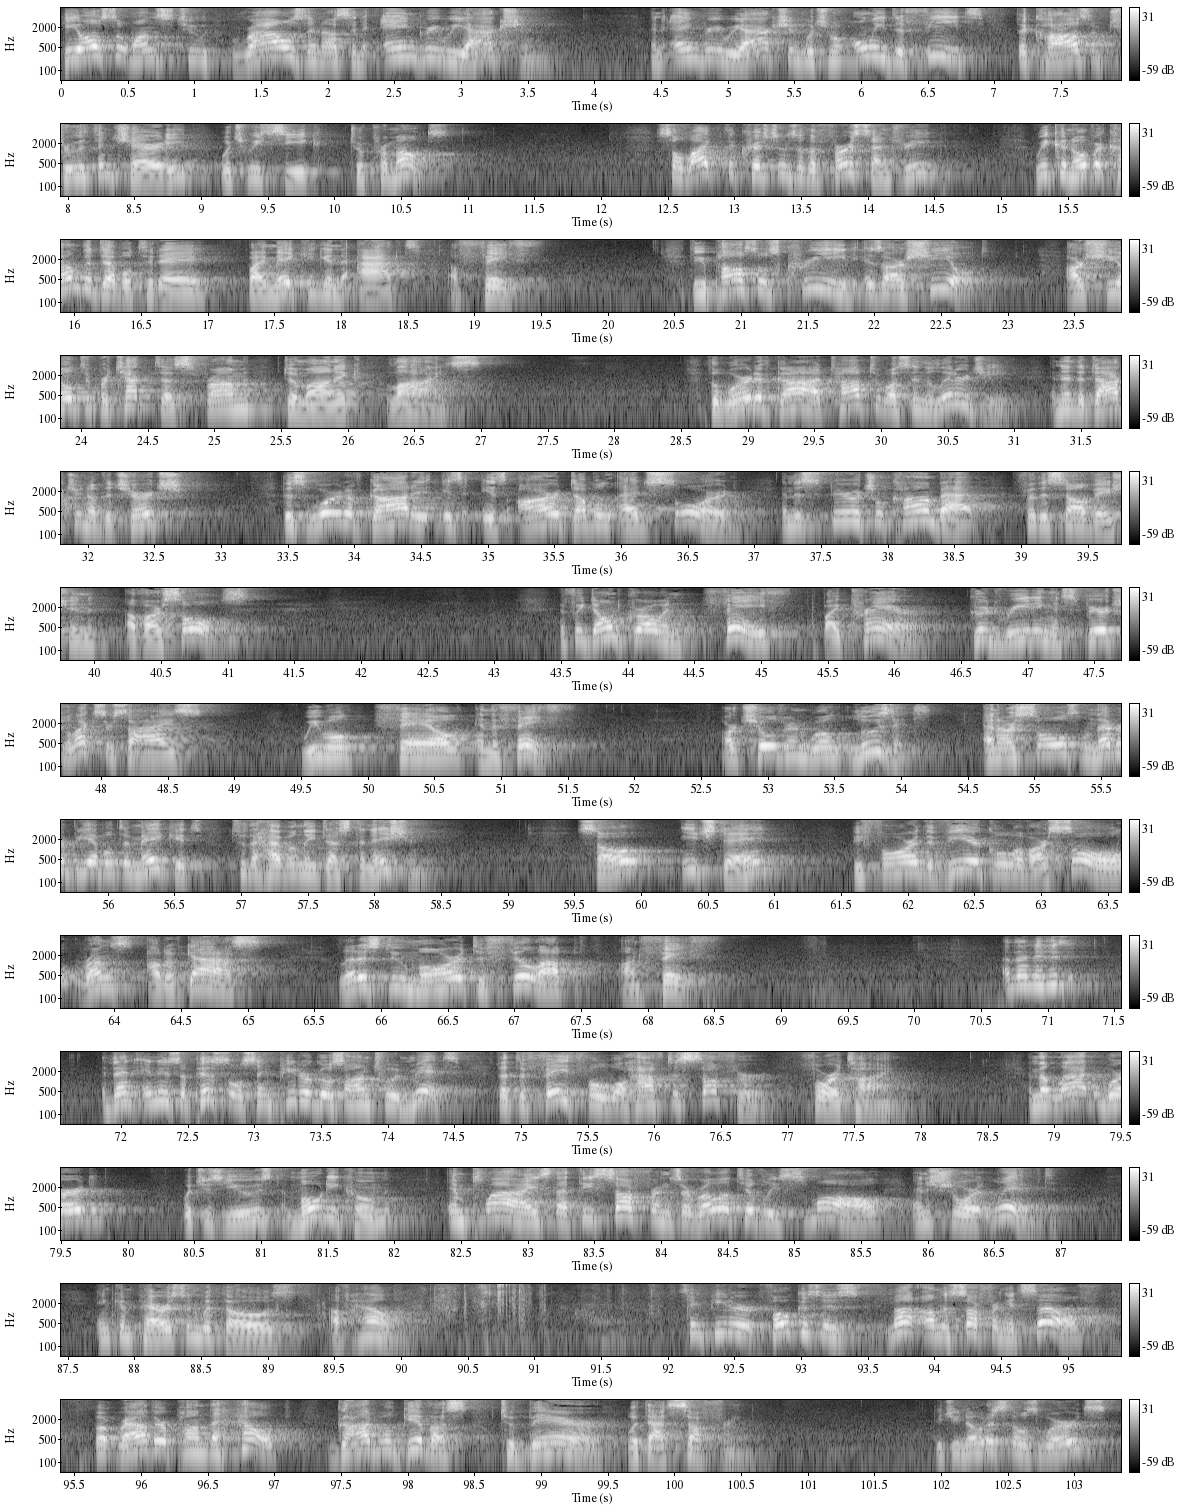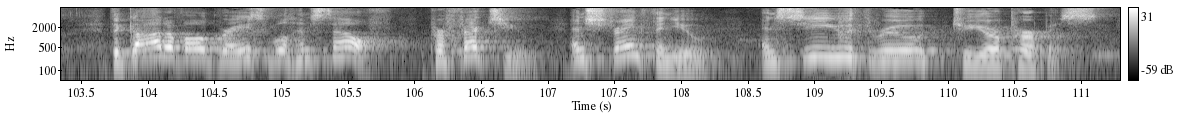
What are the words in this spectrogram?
he also wants to rouse in us an angry reaction, an angry reaction which will only defeat the cause of truth and charity which we seek to promote. So, like the Christians of the first century, we can overcome the devil today by making an act of faith. The Apostles' Creed is our shield, our shield to protect us from demonic lies. The Word of God taught to us in the liturgy and in the doctrine of the church, this Word of God is, is our double edged sword in the spiritual combat for the salvation of our souls. If we don't grow in faith by prayer, good reading, and spiritual exercise, we will fail in the faith. Our children will lose it, and our souls will never be able to make it to the heavenly destination. So, each day, before the vehicle of our soul runs out of gas, let us do more to fill up on faith. And then in his, then in his epistle, St. Peter goes on to admit that the faithful will have to suffer for a time. And the Latin word which is used, modicum, implies that these sufferings are relatively small and short lived in comparison with those of hell. St. Peter focuses not on the suffering itself, but rather upon the help God will give us to bear with that suffering. Did you notice those words? The God of all grace will himself perfect you and strengthen you and see you through to your purpose.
